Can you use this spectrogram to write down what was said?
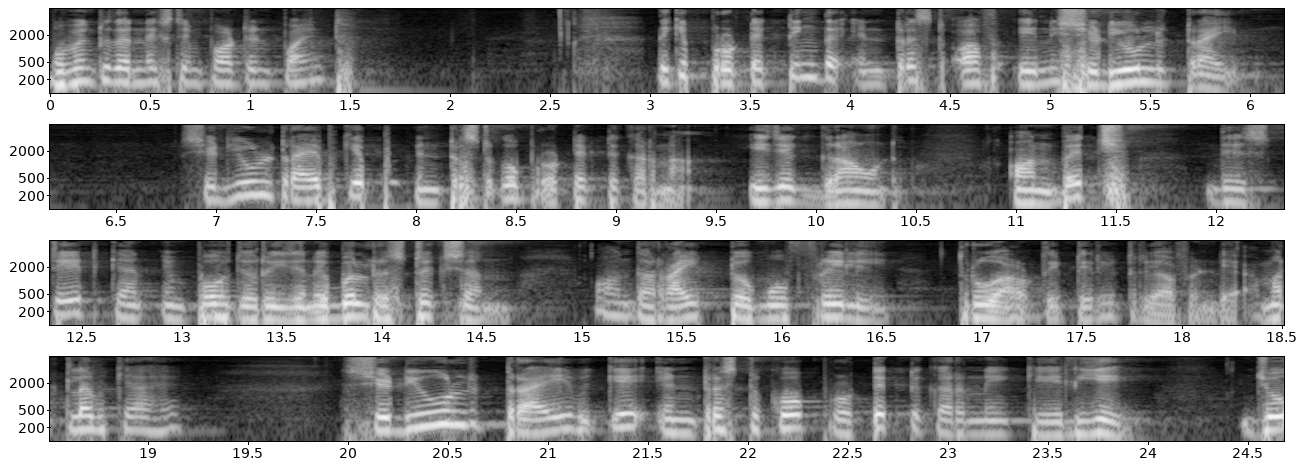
Moving to the next important point देखिए protecting the interest of any scheduled tribe scheduled tribe के इंटरेस्ट को प्रोटेक्ट करना is a ground on which the state can impose reasonable restriction on the right to move freely throughout the territory of India मतलब क्या है? शेड्यूल्ड ट्राइब के इंटरेस्ट को प्रोटेक्ट करने के लिए जो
